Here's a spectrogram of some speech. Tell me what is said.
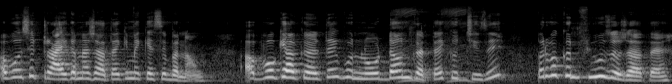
अब वो उसे ट्राई करना चाहता है कि मैं कैसे बनाऊँ। अब वो क्या करता है? वो नोट डाउन करता है कुछ चीज़ें, पर वो कन्फ्यूज़ हो जाता है।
